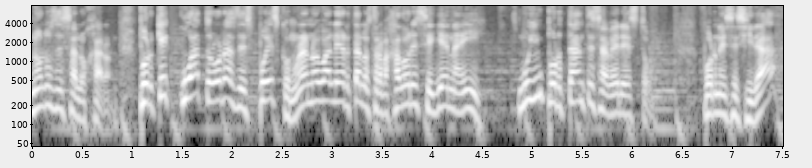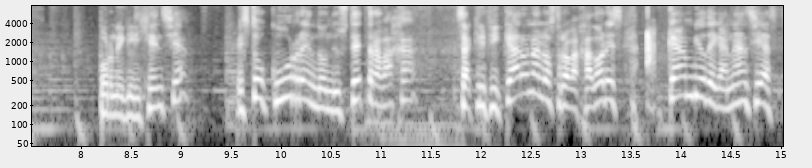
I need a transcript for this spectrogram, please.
no los desalojaron? ¿Por qué cuatro horas después, con una nueva alerta, los trabajadores seguían ahí? Es muy importante saber esto. ¿Por necesidad? ¿Por negligencia? ¿Esto ocurre en donde usted trabaja? ¿Sacrificaron a los trabajadores a cambio de ganancias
